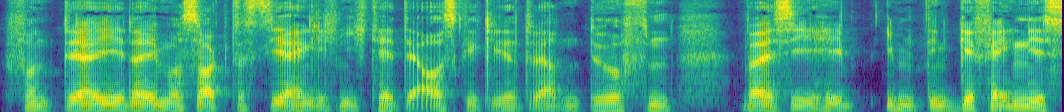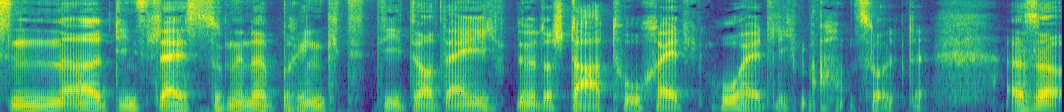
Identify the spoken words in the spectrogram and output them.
von der jeder immer sagt, dass sie eigentlich nicht hätte ausgegliedert werden dürfen, weil sie in den Gefängnissen äh, Dienstleistungen erbringt, die dort eigentlich nur der Staat hoheit, hoheitlich machen sollte. Also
